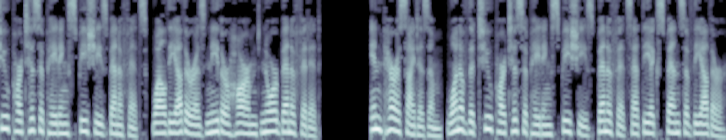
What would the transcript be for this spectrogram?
two participating species benefits, while the other is neither harmed nor benefited. In parasitism, one of the two participating species benefits at the expense of the other.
